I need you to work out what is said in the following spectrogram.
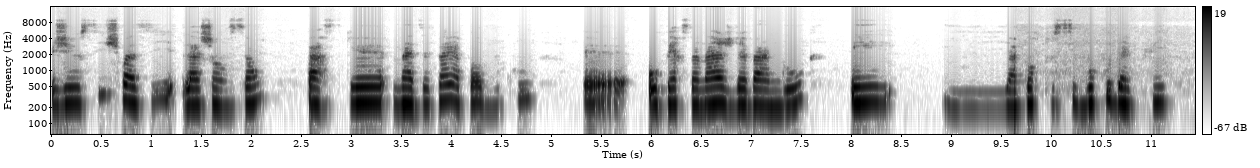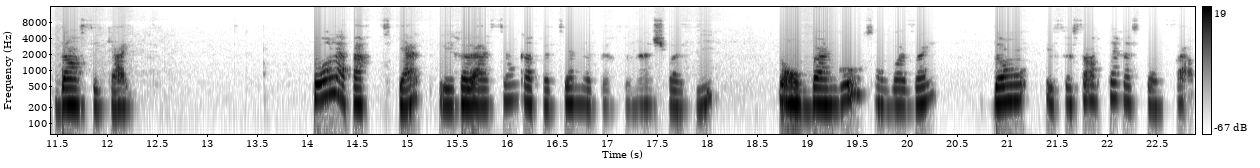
J'ai aussi choisi la chanson parce que ma apporte beaucoup au personnage de Van Gogh et il apporte aussi beaucoup d'appui dans ses quêtes. Pour la partie 4, les relations qu'entretiennent le personnage choisi, donc Van Gogh, son voisin, dont il se sentait responsable.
